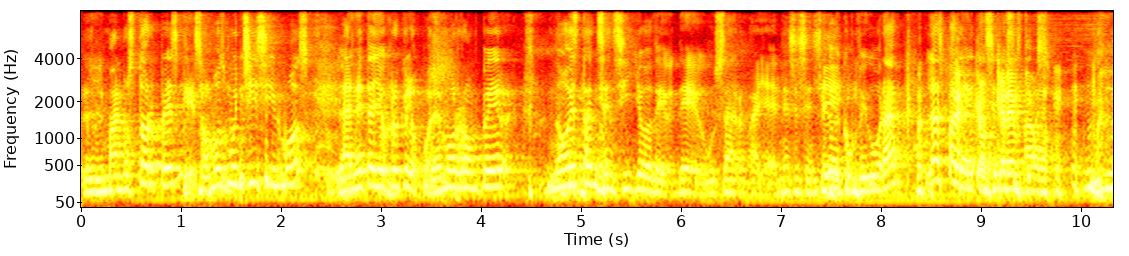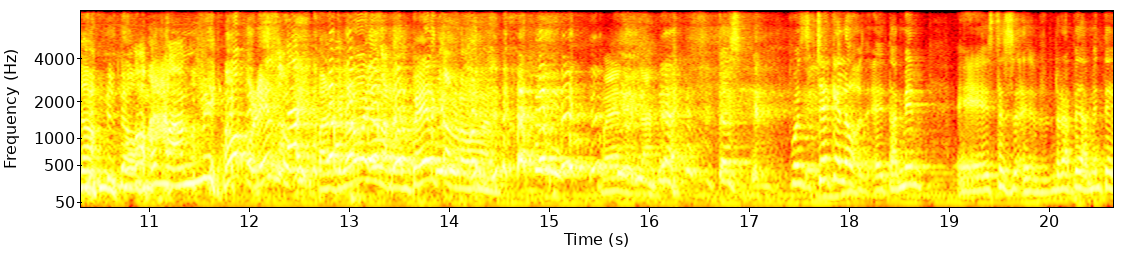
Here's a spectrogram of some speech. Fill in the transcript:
manos torpes, que somos muchísimos, la neta yo creo que lo podemos romper. No es tan sencillo de, de usar, vaya, en ese sentido, de configurar las paletas Con y crema, güey. No, no, mames. No, por eso, para que no lo vayas a romper, cabrón. Bueno, ya. Entonces, pues chéquelo. Eh, también, eh, estas eh, rápidamente,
